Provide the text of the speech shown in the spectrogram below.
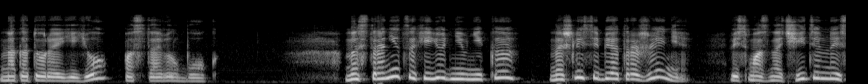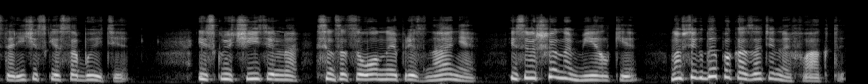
на которое ее поставил Бог. На страницах ее дневника нашли себе отражение весьма значительные исторические события, исключительно сенсационные признания и совершенно мелкие, но всегда показательные факты.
